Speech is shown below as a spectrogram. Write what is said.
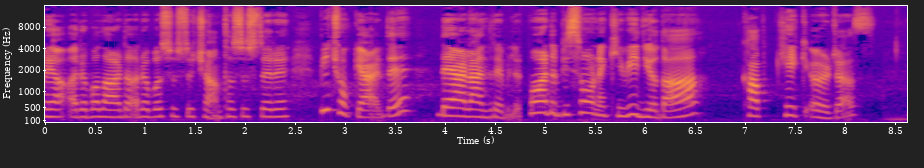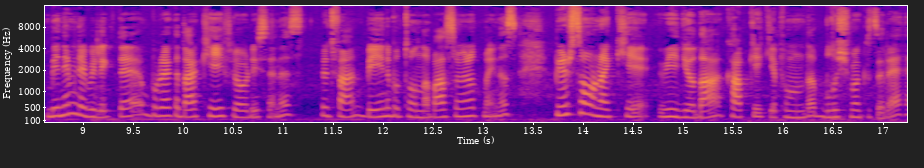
veya arabalarda araba süsü, çanta süsleri birçok yerde değerlendirebilir. Bu arada bir sonraki videoda cupcake öreceğiz. Benimle birlikte buraya kadar keyifli ördüyseniz lütfen beğeni butonuna basmayı unutmayınız. Bir sonraki videoda cupcake yapımında buluşmak üzere.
